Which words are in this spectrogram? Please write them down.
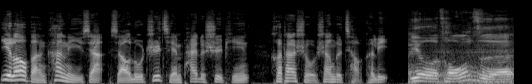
易老板看了一下小鹿之前拍的视频和他手上的巧克力，有虫子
